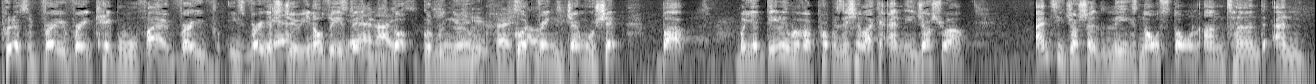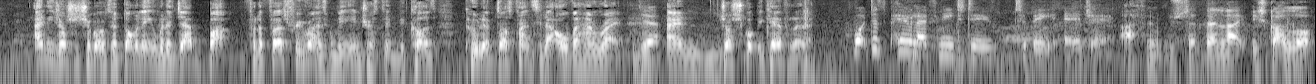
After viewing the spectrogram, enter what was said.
Pulev's a very, very capable fighter. Very, he's very Yeah. astute. He knows what he's Yeah, doing. no, he's got he's good ring, astute, very good solid. ring generalship. But when you're dealing with a proposition like an Anthony Joshua, Anthony Joshua leaves no stone unturned, and Anthony Joshua should be able to dominate him with a jab. But for the first three rounds, it's going to be interesting because Pulev does fancy that overhand right. Yeah. And Joshua got to be careful of that. What does Pulev need to do to beat AJ? I think you said then, like, he's got to look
